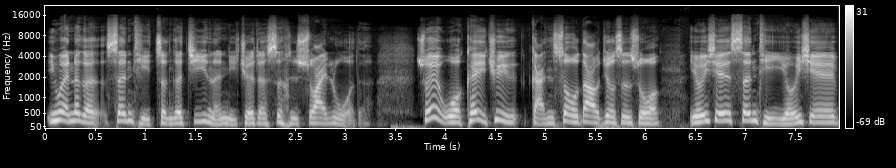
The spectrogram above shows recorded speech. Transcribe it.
因为那个身体整个机能，你觉得是很衰弱的，所以我可以去感受到，就是说有一些身体有一些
